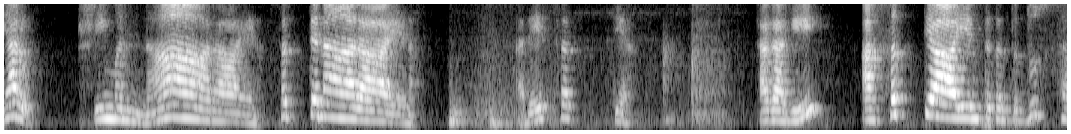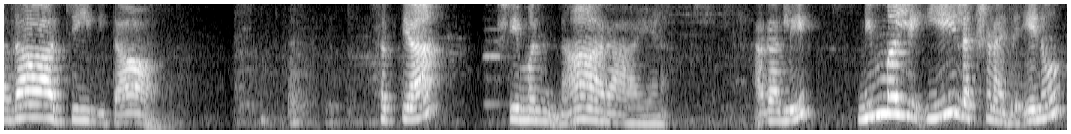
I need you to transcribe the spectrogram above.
ಯಾರು? ಶ್ರೀಮನ್ನಾರಾಯಣ, ಸತ್ಯನಾರಾಯಣ. ಅದೇ ಸತ್ಯ. ಹಾಗಾಗಿ ಆ ಸತ್ಯ ಎಂತಕ್ಕಂಥದ್ದು ಸದಾ ಜೀವಿತ. ಸತ್ಯ ಶ್ರೀಮನ್ನಾರಾಯಣ. ಹಾಗಾಗ್ಲಿ ನಿಮ್ಮಲ್ಲಿ ಈ ಲಕ್ಷಣ ಇದೆ ಏನು?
